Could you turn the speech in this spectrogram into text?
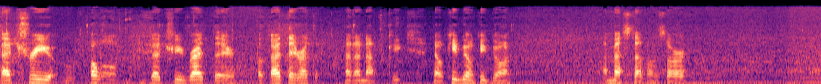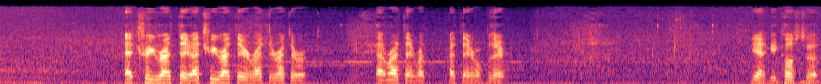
That tree. Oh, that tree right there. Oh, Right there, right there. No, no, no. Keep, no, keep going, keep going. I messed up. I'm sorry. That tree right there. That tree right there. Right there. Right there. That right there. Right, right there. Over there. Yeah, get close to it.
